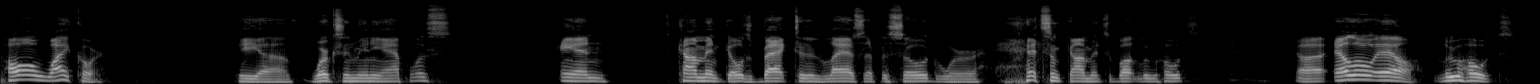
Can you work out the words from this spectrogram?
Paul Wycor. He uh, works in Minneapolis, and his comment goes back to the last episode where I had some comments about Lou Holtz. Uh, LOL, Lou Holtz.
